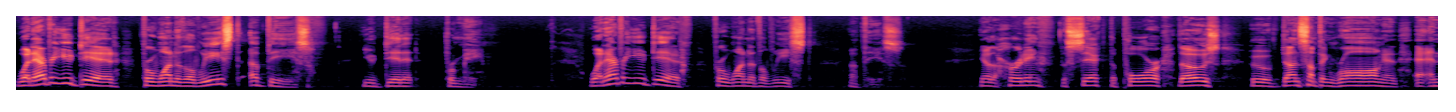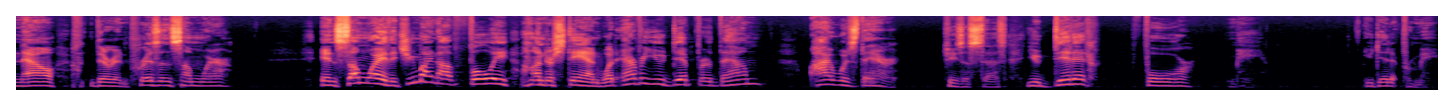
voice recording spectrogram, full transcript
whatever you did for one of the least of these, you did it for me. Whatever you did for one of the least of these you know, the hurting, the sick, the poor, those who have done something wrong and, and now they're in prison somewhere. In some way that you might not fully understand, whatever you did for them, I was there, Jesus says. You did it for me. You did it for me.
